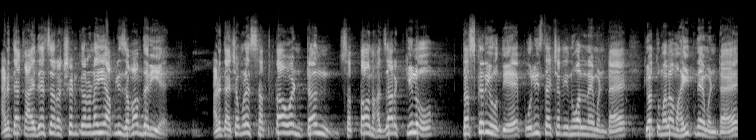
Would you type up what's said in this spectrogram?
आणि त्या कायद्याचं रक्षण करणं ही आपली जबाबदारी आहे. आणि त्याच्यामुळे सत्तावन्न टन सत्तावन्न हजार किलो तस्करी होते. पोलीस त्याच्यात इन्व्हॉल्व नाही म्हणताय किंवा तुम्हाला माहीत नाही म्हणताय.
